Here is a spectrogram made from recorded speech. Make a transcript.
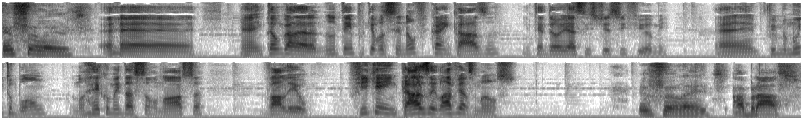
excelente. É, é, então, galera, não tem por que você não ficar em casa, entendeu? E assistir esse filme. É filme muito bom, uma recomendação nossa. Valeu. Fiquem em casa e lave as mãos. Excelente. Abraço.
